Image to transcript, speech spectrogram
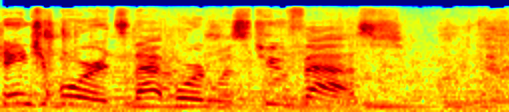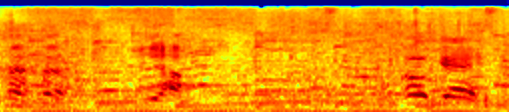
Change boards. That board was too fast. Yeah. Okay.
